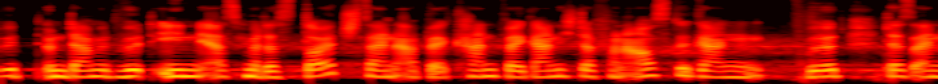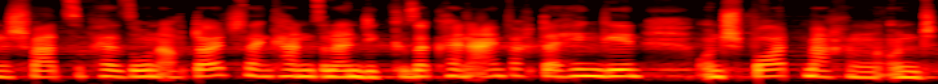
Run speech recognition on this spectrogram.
wird, und damit wird ihnen erstmal das Deutschsein aberkannt, weil gar nicht davon ausgegangen wird, dass eine schwarze Person auch Deutsch sein kann, sondern die können einfach dahin gehen und Sport machen und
